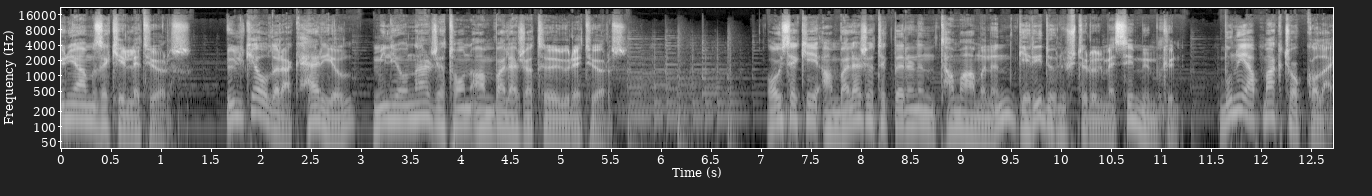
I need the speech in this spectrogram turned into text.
Dünyamızı kirletiyoruz. Ülke olarak her yıl milyonlarca ton ambalaj atığı üretiyoruz. Oysaki ambalaj atıklarının tamamının geri dönüştürülmesi mümkün. Bunu yapmak çok kolay.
